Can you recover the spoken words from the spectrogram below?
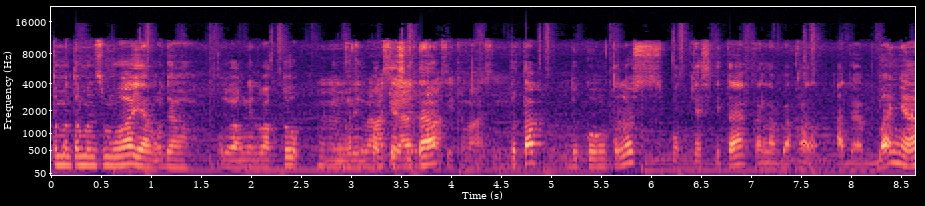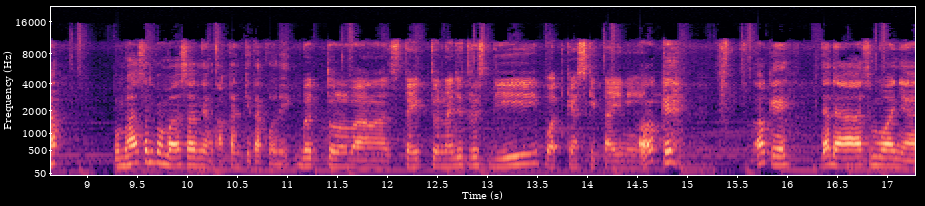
teman-teman semua yang udah luangin waktu dengerin terima kasih podcast ya kita terima kasih terima kasih tetap dukung terus podcast kita karena bakal ada banyak pembahasan-pembahasan yang akan kita kulik. betul banget stay tune aja terus di podcast kita ini Oke. Oke. Dadah semuanya.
